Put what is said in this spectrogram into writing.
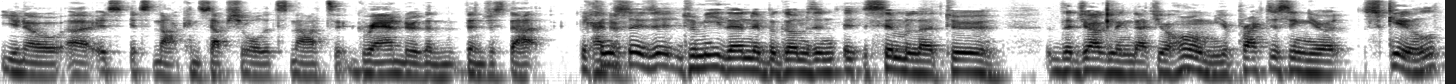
you know uh, it's it's not conceptual it's not grander than than just that But kind since of it, to me, then it becomes in, similar to the juggling that you're home. You're practicing your skill.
